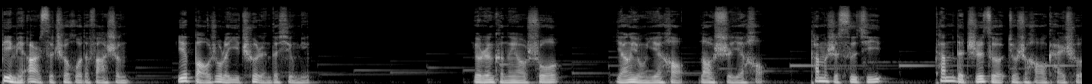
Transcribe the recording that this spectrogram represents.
避免二次车祸的发生，也保住了一车人的性命。有人可能要说，杨勇也好，老史也好，他们是司机，他们的职责就是好好开车，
